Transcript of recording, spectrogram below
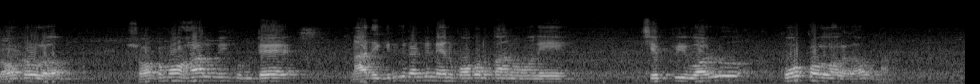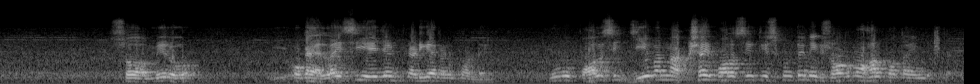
లోకంలో శోకమోహాలు మీకుంటే నా దగ్గరికి రండి నేను పోగొడతాను అని చెప్పి వాళ్ళు కోకొల్లలుగా ఉన్నారు. సో మీరు ఒక ఎల్ఐసి ఏజెంట్ని అడిగారనుకోండి నువ్వు పాలసీ జీవన్ అక్షయ్ పాలసీ తీసుకుంటే నీకు శోకమోహాలు పోతాయని చెప్తాడు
